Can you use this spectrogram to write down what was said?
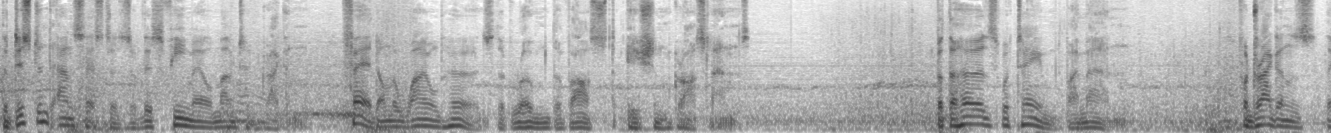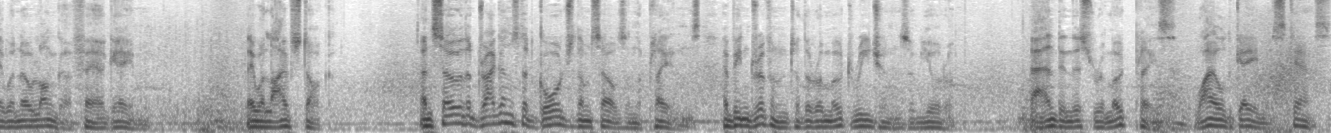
The distant ancestors of this female mountain dragon fed on the wild herds that roamed the vast Asian grasslands. But the herds were tamed by man. For dragons, they were no longer fair game. They were livestock. And so the dragons that gorged themselves in the plains have been driven to the remote regions of Europe. And in this remote place, wild game is scarce.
